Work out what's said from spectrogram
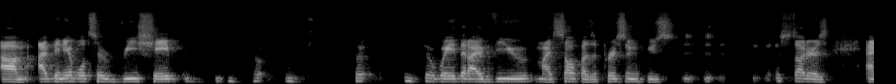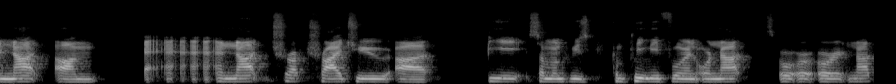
um, I've been able to reshape the way that I view myself as a person who stutters, and not um, and not tr- try to uh, be someone who's completely fluent or not or, or, or not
